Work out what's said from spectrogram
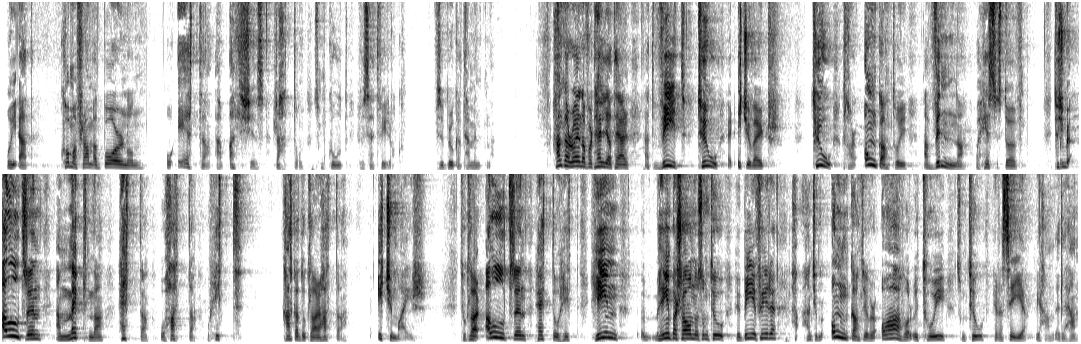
og i at komme fram at bornen og eta av allsjens ratton som god har sett for oss. Hvis vi brukar ta myndene. Han kan røyna fortelle til her at vi to er ikke verdt. To klarer omgang til å vinna og hese støvn. Du kommer aldri å mekna hetta og hatta og hitt. Kanskje du klarer hatta, ikke meir. Du klarer aldri hetta og hitt. Hin Hingen personen som to vi be fyra, han kommer omgant över avhåll och tog som to här att säga vi han eller han.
